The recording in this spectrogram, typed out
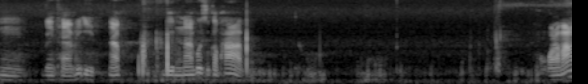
อืมยังแถมให้อีกนะครับ ดื่มน้ำเพื่อสุขภาพพอละมั้ง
